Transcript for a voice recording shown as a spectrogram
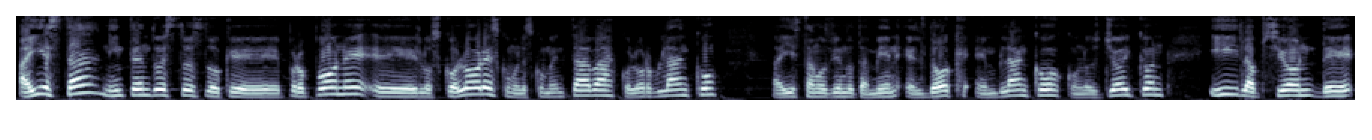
ahí está, Nintendo esto es lo que propone, eh, los colores como les comentaba, color blanco, Ahí estamos viendo también el dock en blanco con los Joy-Con y la opción de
